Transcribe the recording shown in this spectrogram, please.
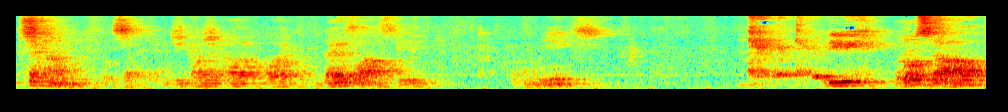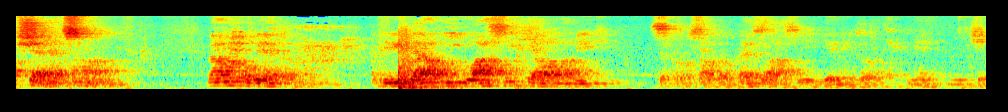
přehání v podstatě. On říkal, že ale, ale bez lásky to nic. Kdybych rozdál vše, co mám, velmi obětovně, a kdybych dal jí vlastní tělo, abych se proslavil bez lásky, je mi to mě ničem.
